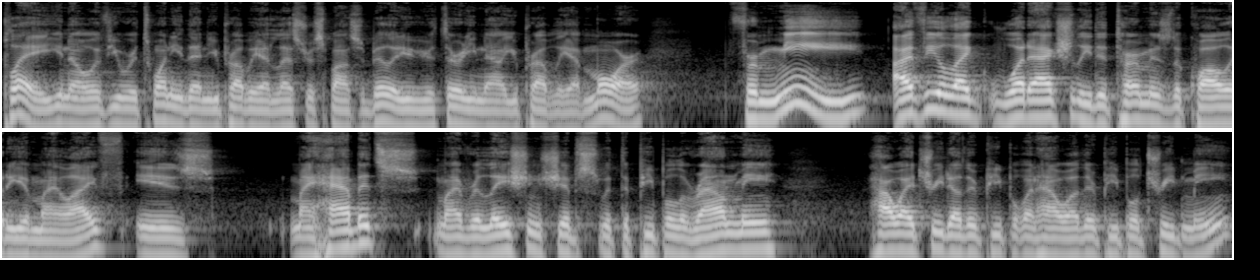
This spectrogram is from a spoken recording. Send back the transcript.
play. You know, if you were 20, then you probably had less responsibility. If you're 30 now, you probably have more. For me, I feel like what actually determines the quality of my life is my habits, my relationships with the people around me, how I treat other people, and how other people treat me.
